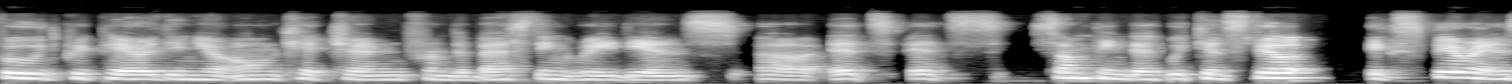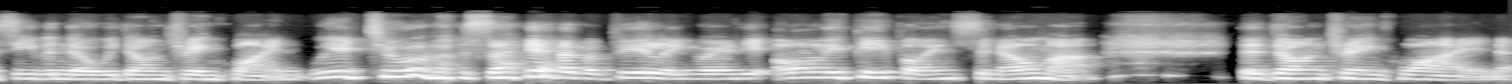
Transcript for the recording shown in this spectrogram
food prepared in your own kitchen from the best ingredients. Uh, it's it's something that we can still experience even though we don't drink wine. We're two of us. I have a feeling we're the only people in Sonoma that don't drink wine.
